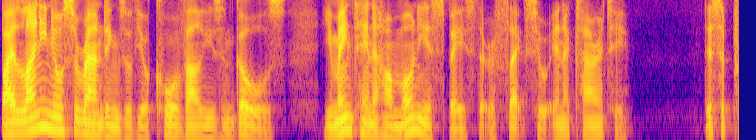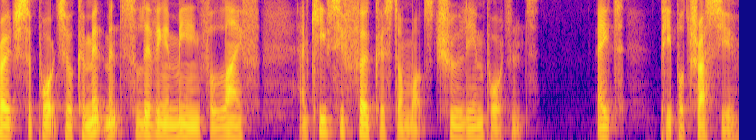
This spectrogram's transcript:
By aligning your surroundings with your core values and goals, you maintain a harmonious space that reflects your inner clarity. This approach supports your commitment to living a meaningful life and keeps you focused on what's truly important. 8. People trust you.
